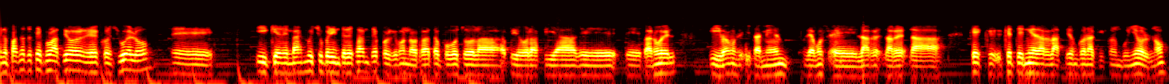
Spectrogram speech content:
nos pasa toda esta información en el consuelo eh, y que además es muy súper interesante porque bueno, trata un poco toda la biografía de, Manuel y vamos y también digamos eh, la, la, que, que, tenía la relación con aquí con Buñol, ¿no?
